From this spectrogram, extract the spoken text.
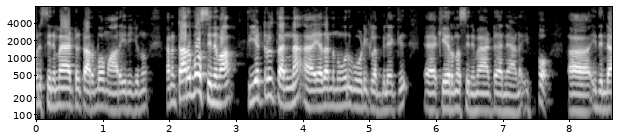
ഒരു സിനിമയായിട്ട് ടർബോ മാറിയിരിക്കുന്നു. കാരണം ടർബോ സിനിമ തിയേറ്ററിൽ തന്നെ ഏതാണ്ട് നൂറ് കോടി ക്ലബിലേക്ക് കയറുന്ന സിനിമയായിട്ട് തന്നെയാണ് ഇപ്പോൾ ഇതിന്റെ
